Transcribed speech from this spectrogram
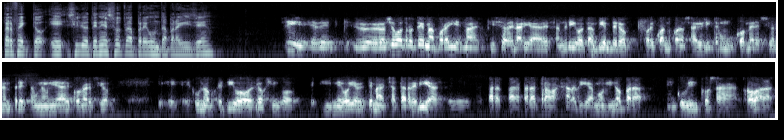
Perfecto. Eh, Silvio, ¿tenés otra pregunta para Guille? Sí, eh, lo llevo a otro tema, por ahí es más quizá del área de Sandrigo también, pero por cuando, cuando se habilita un comercio, una empresa, una unidad de comercio, eh, es un objetivo lógico. Y me voy al tema de chatarrerías, eh, para, para, trabajar, digamos, y no para encubrir cosas robadas.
